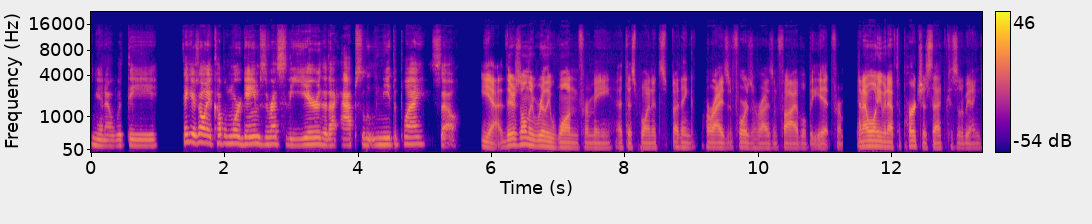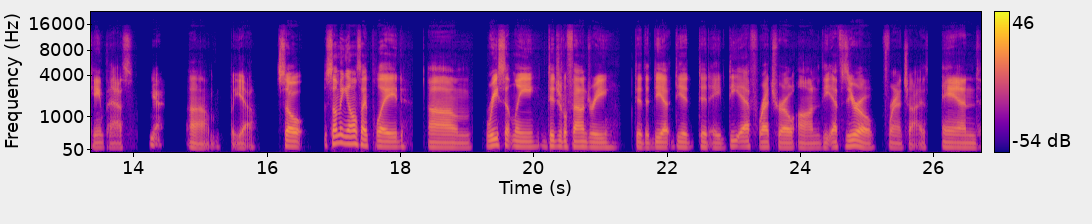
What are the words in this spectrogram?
you know, with the, I think there's only a couple more games the rest of the year that I absolutely need to play. So Yeah, there's only really one for me at this point. It's I think Horizon Forza Horizon Five will be it for me, and I won't even have to purchase that because it'll be on Game Pass. Yeah. Um, but yeah. So something else I played um recently, Digital Foundry did a DF, did a DF retro on the F Zero franchise, and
